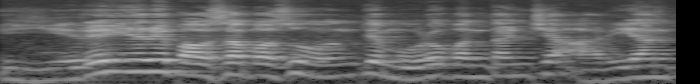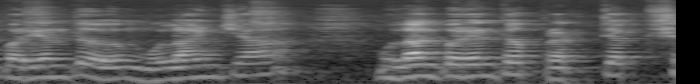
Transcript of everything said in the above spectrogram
येरे येरे पावसापासून ते मोरोपंतांच्या आर्यांपर्यंत मुलांच्या मुलांपर्यंत प्रत्यक्ष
